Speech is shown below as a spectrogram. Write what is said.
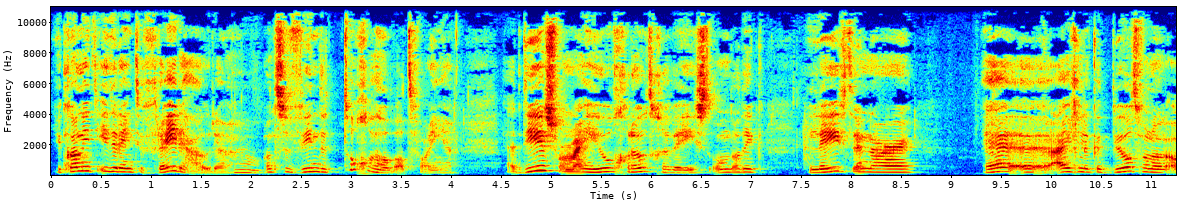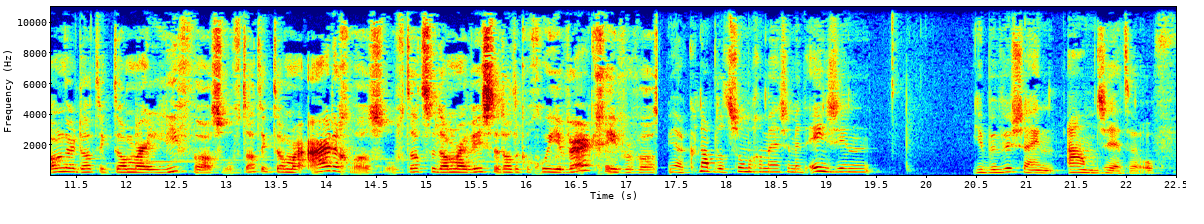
Je kan niet iedereen tevreden houden, want ze vinden toch wel wat van je. Ja, die is voor mij heel groot geweest, omdat ik leefde naar hè, uh, eigenlijk het beeld van een ander dat ik dan maar lief was, of dat ik dan maar aardig was, of dat ze dan maar wisten dat ik een goede werkgever was. Ja, knap dat sommige mensen met één zin je bewustzijn aanzetten of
